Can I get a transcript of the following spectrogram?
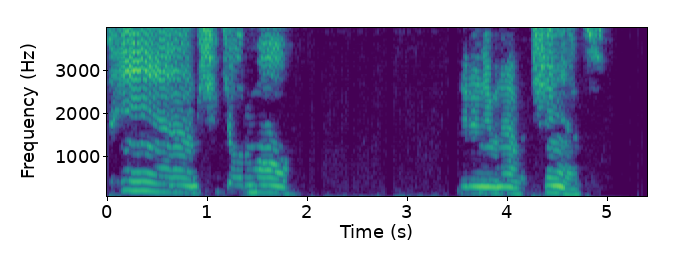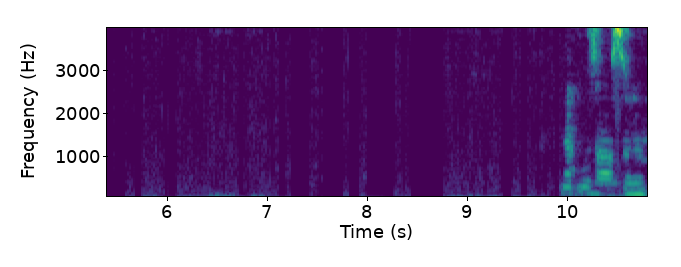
Damn, she killed them all. They didn't even have a chance. That was awesome.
